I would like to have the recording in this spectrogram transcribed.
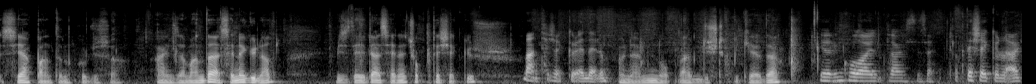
Siyah Bant'ın kurucusu. Aynı zamanda Asena Günal. Bizdeydi Asena çok teşekkür. Ben teşekkür ederim. Önemli notlar düştük bir kere daha. Yarın kolaylıklar size. Çok teşekkürler.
